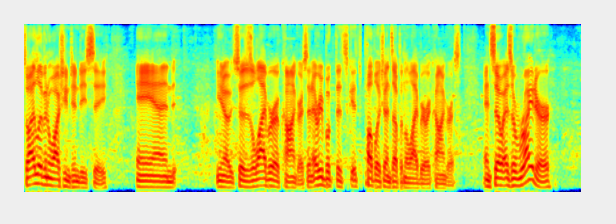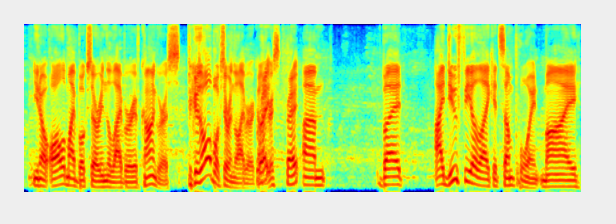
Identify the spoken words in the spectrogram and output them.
So I live in Washington D.C. and you know, so there's a Library of Congress, and every book that gets published ends up in the Library of Congress. And so as a writer, you know, all of my books are in the Library of Congress because all books are in the Library of Congress. Right. Right. Um, but I do feel like at some point my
